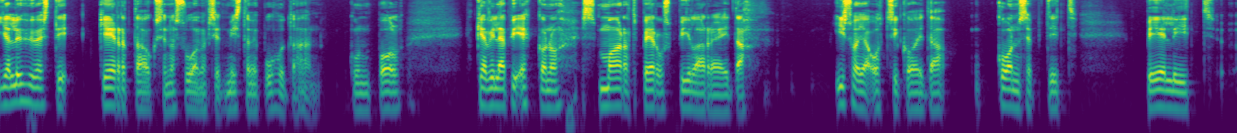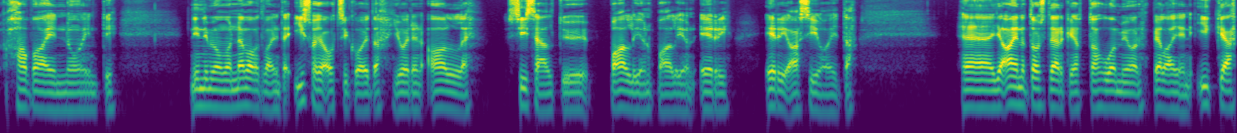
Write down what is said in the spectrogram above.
Ja lyhyesti kertauksena suomeksi, että mistä me puhutaan, kun Paul kävi läpi Ekkono Smart-peruspilareita, isoja otsikoita, konseptit, pelit, havainnointi, niin nimenomaan nämä ovat vain niitä isoja otsikoita, joiden alle sisältyy paljon paljon eri, eri asioita. Ja aina tosi tärkeää ottaa huomioon pelaajien ikä,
